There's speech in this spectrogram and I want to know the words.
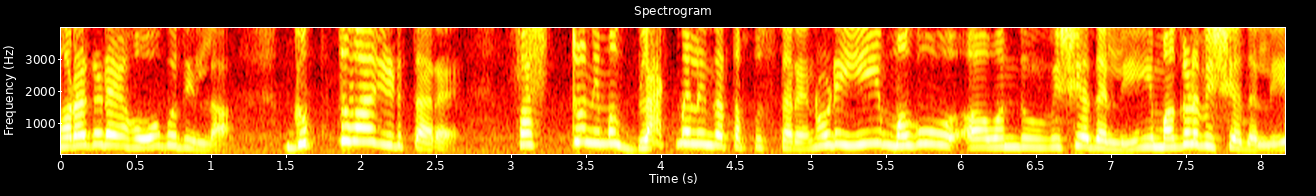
ಹೊರಗಡೆ ಹೋಗೋದಿಲ್ಲ. ಗುಪ್ತವಾಗಿ ಇಡ್ತಾರೆ. ಫಸ್ಟು ನಿಮಗೆ ಬ್ಲ್ಯಾಕ್ ಮೇಲಿಂದ ತಪ್ಪಿಸ್ತಾರೆ. ನೋಡಿ, ಈ ಮಗು ಒಂದು ವಿಷಯದಲ್ಲಿ, ಈ ಮಗಳ ವಿಷಯದಲ್ಲಿ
